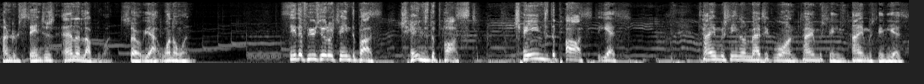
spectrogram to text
100 strangers and a loved one. So, yeah, 101. See the future or change the past? Change the past. Change the past, yes. Time machine or magic wand? Time machine, time machine, yes.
